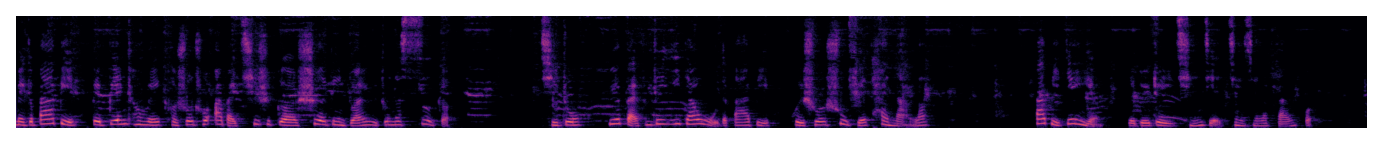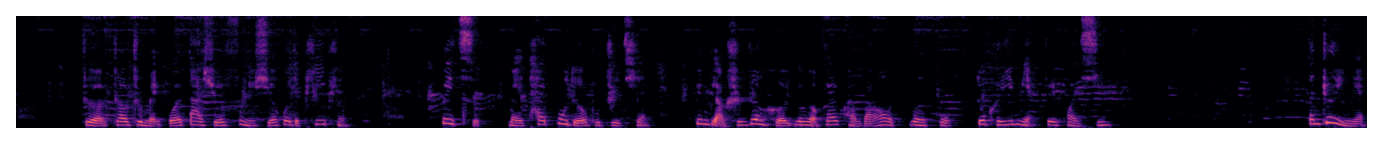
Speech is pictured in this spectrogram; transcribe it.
每个芭比被编程为可说出270个设定短语中的四个，其中约百分之一点五的芭比会说数学太难了。芭比电影也对这一情节进行了反讽，这招致美国大学妇女协会的批评。为此，美泰不得不致歉，并表示任何拥有该款玩偶的用户都可以免费换新。但这一年，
